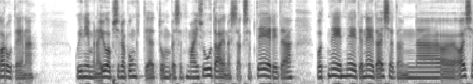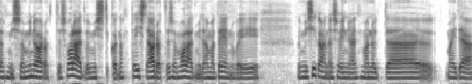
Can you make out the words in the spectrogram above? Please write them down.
karuteene kui inimene jõuab sinna punkti, et umbes, et ma ei suuda ennast aktsepteerida, vot need, need ja need asjad on äh, asjad, mis on minu arvates valed või mis ka noh, teiste arvates on valed, mida ma teen või või mis iganes, on ju, et ma nüüd äh,, ma ei tea,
